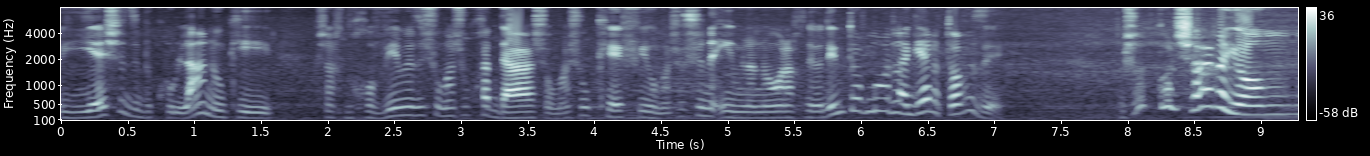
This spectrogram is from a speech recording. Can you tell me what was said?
ויש את זה בכולנו, כי כשאנחנו חווים איזשהו משהו חדש, או משהו כיפי, או משהו שנעים לנו, אנחנו יודעים טוב מאוד להגיע לטוב הזה. פשוט כל שאר היום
